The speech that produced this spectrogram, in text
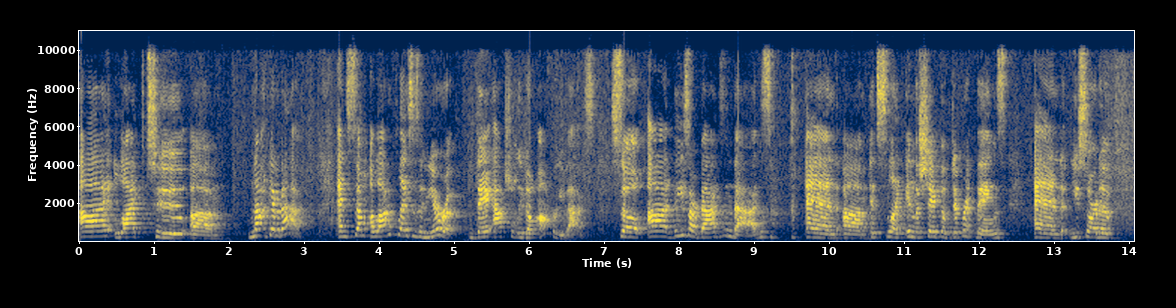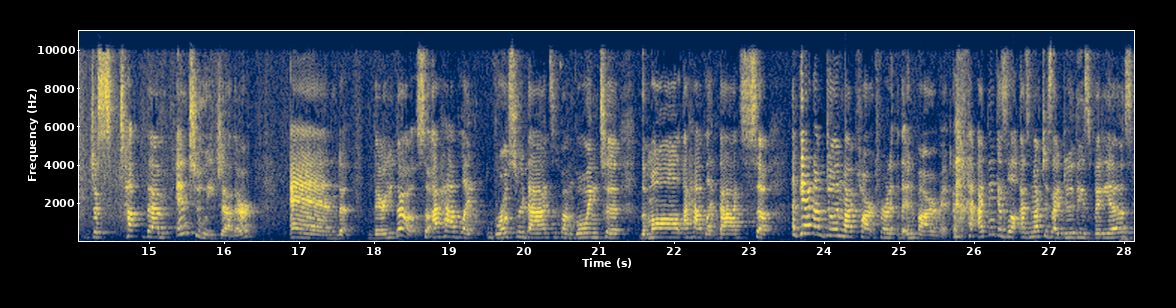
I like to um, not get a bag. And some, a lot of places in Europe, they actually don't offer you bags. So uh, these are bags and bags and um, it's like in the shape of different things and you sort of just tuck them into each other and there you go. So I have like grocery bags if I'm going to the mall. I have like bags. So again, I'm doing my part for the environment. I think as, as much as I do these videos,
